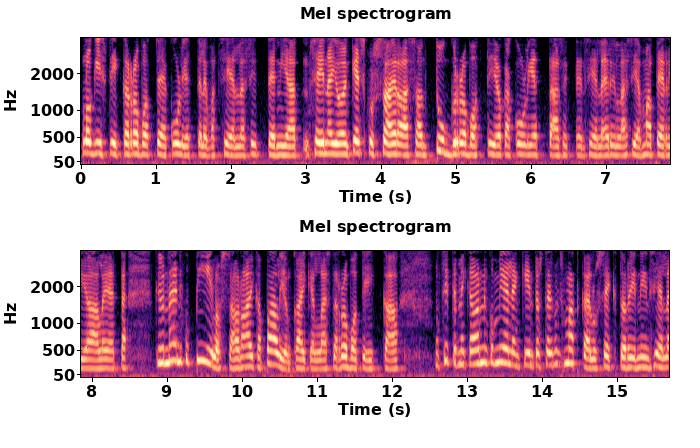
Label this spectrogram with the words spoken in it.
logistiikkarobotteja kuljettelevat siellä sitten ja Seinäjoen keskussairaalassa on TUG-robotti, joka kuljettaa sitten siellä erilaisia materiaaleja, että kyllä näin niin kuin piilossa on aika paljon kaikenlaista robotiikkaa, mutta sitten mikä on niin kuin mielenkiintoista esimerkiksi matkailusektori, niin siellä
